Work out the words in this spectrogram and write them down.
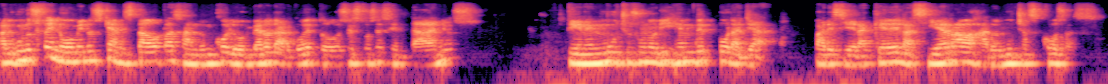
algunos fenómenos que han estado pasando en Colombia a lo largo de todos estos 60 años tienen muchos un origen de por allá. Pareciera que de la sierra bajaron muchas cosas.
